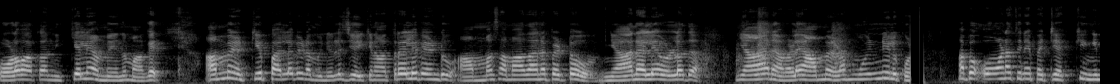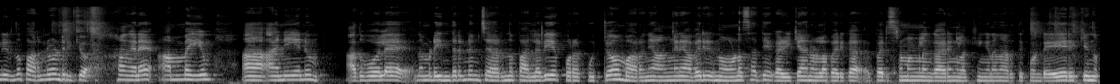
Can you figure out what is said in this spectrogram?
കുളവാക്കാൻ നിൽക്കല്ലേ അമ്മയെന്ന് മകൻ. അമ്മയ്ക്ക് പല്ലവിയുടെ മുന്നിൽ ജയിക്കണം അത്രയല്ലേ വേണ്ടൂ. അമ്മ സമാധാനപ്പെട്ടോ? ഞാനല്ലേ ഉള്ളത്. ഞാൻ അവളെ അമ്മയുടെ മുന്നിൽ കൊണ്ടു അപ്പോൾ ഓണത്തിനെ പറ്റിയൊക്കെ ഇങ്ങനെ ഇരുന്ന് പറഞ്ഞുകൊണ്ടിരിക്കുക അങ്ങനെ അമ്മയും അനിയനും അതുപോലെ നമ്മുടെ ഇന്ദ്രനും ചേർന്ന് പല്ലവിയെ കുറെ കുറ്റവും പറഞ്ഞ് അങ്ങനെ അവരിരുന്ന് ഓണസദ്യ കഴിക്കാനുള്ള പരിശ്രമങ്ങളും കാര്യങ്ങളൊക്കെ ഇങ്ങനെ നടത്തിക്കൊണ്ടേയിരിക്കുന്നു.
